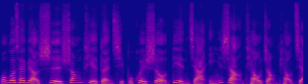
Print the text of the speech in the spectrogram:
王国材表示，双铁短期不会受电价影响调涨票价。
